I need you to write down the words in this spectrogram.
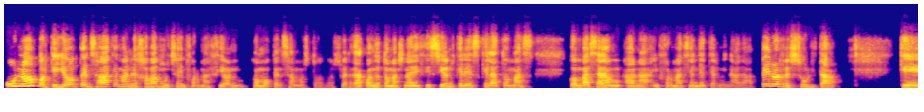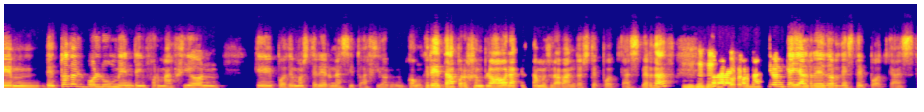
Uno, porque yo pensaba que manejaba mucha información, como pensamos todos, ¿verdad? Cuando tomas una decisión, crees que la tomas con base a una información determinada. Pero resulta que em, de todo el volumen de información que podemos tener una situación concreta, por ejemplo, ahora que estamos grabando este podcast, ¿verdad? Toda la información que hay alrededor de este podcast,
